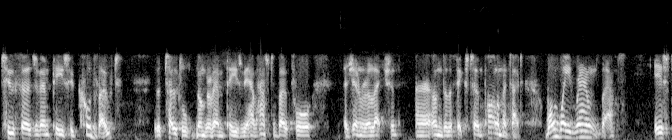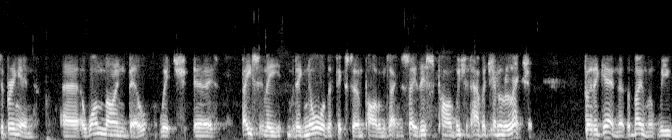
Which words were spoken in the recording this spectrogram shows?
two thirds of MPs who could vote, the total number of MPs we have has to vote for a general election uh, under the Fixed Term Parliament Act. One way round that is to bring in uh, a one line bill which uh, basically would ignore the Fixed Term Parliament Act and say this part we should have a general election. But again, at the moment, we,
